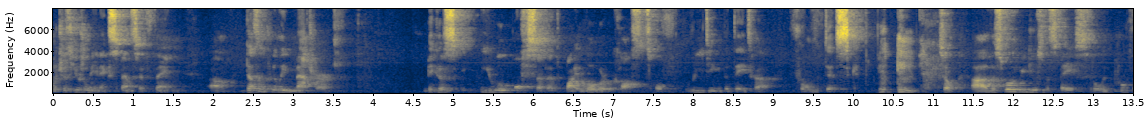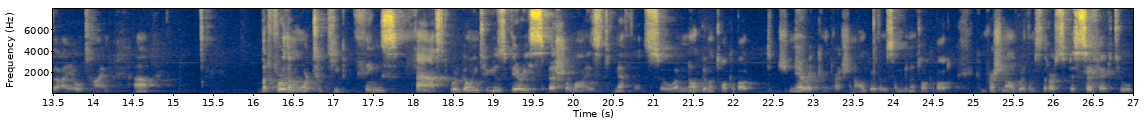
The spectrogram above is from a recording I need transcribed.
which is usually an expensive thing, uh, doesn't really matter because you will offset it by lower costs of reading the data from disk. so uh, this will reduce the space, it'll improve the I.O. time. Uh, but furthermore, to keep things fast, we're going to use very specialized methods. So I'm not going to talk about the generic compression algorithms, I'm going to talk about compression algorithms that are specific to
